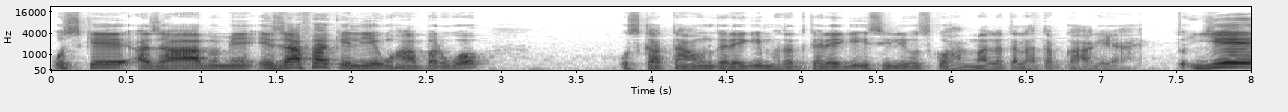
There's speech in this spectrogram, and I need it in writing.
اس کے عذاب میں اضافہ کے لیے وہاں پر وہ اس کا تعاون کرے گی، مدد کرے گی۔ اسی لیے اس کو حمالت اللہ الحطب کہا گیا ہے۔ تو یہ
